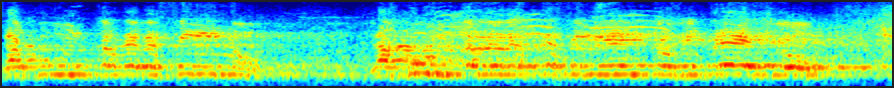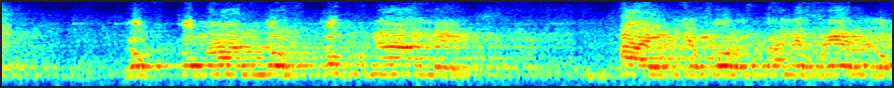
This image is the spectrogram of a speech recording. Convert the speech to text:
la junta de vecinos, la junta de abastecimientos y precios, los comandos comunales. Hay que fortalecerlos,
